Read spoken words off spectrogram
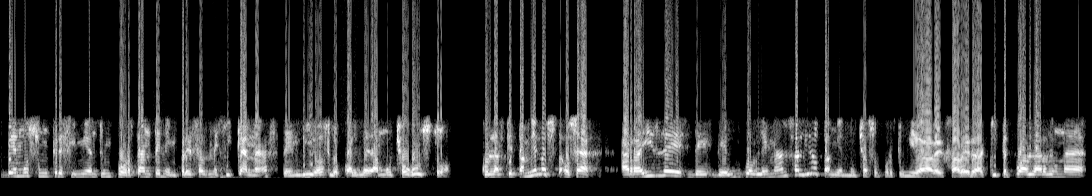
vemos un crecimiento importante en empresas mexicanas de envíos, lo cual me da mucho gusto, con las que también, nos, o sea, a raíz de, de, un problema han salido también muchas oportunidades. A ver, aquí te puedo hablar de una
